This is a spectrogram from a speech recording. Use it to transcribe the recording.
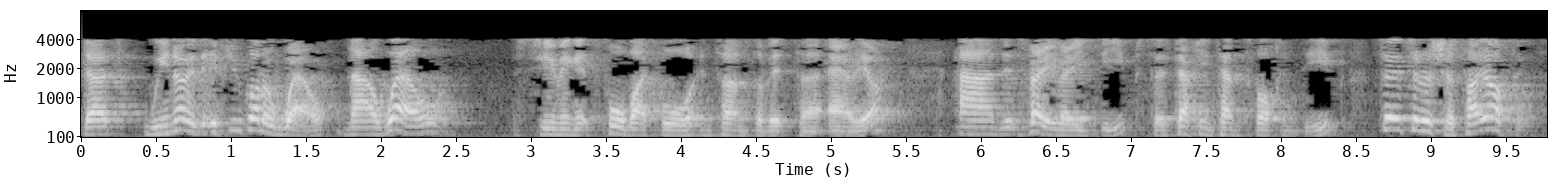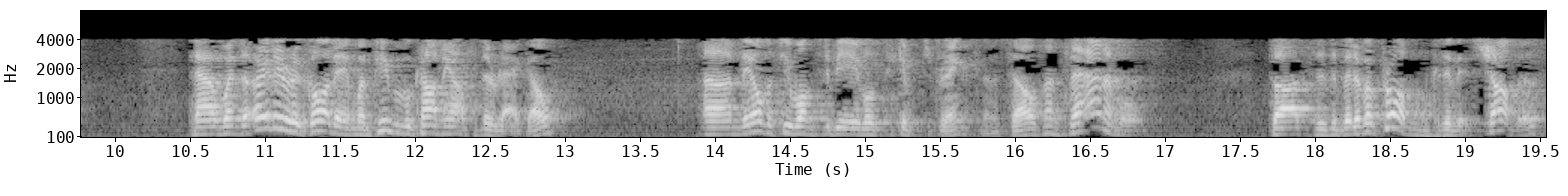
that we know that if you've got a well, now a well, assuming it's 4 by 4 in terms of its uh, area, and it's very, very deep, so it's definitely 10 tefachim deep, so it's a Rosh. Now, when the only regalim, when people were coming up for the regal, um, they obviously wanted to be able to give to drink to themselves and to their animals. But there's a bit of a problem, because if it's Shabbos,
